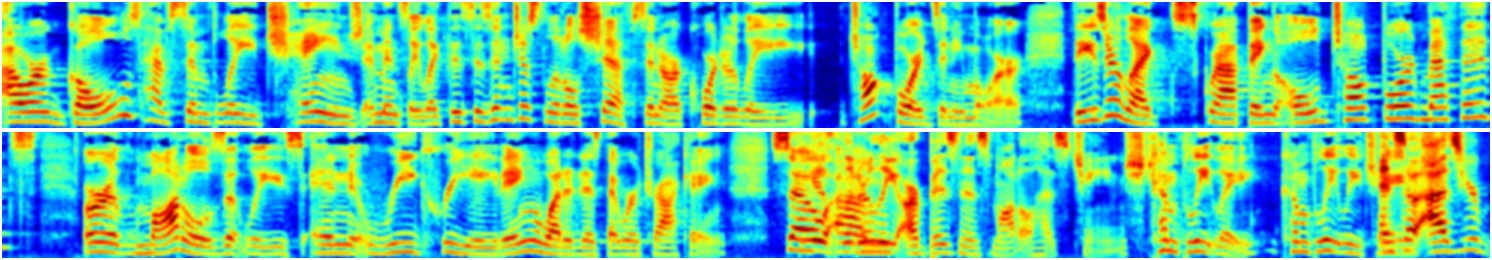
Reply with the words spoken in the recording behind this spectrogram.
our goals have simply changed immensely. Like, this isn't just little shifts in our quarterly chalkboards anymore. These are like scrapping old chalkboard methods or models at least and recreating what it is that we're tracking. So, Because um, literally our business model has changed. completely, completely changed. And so as you're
